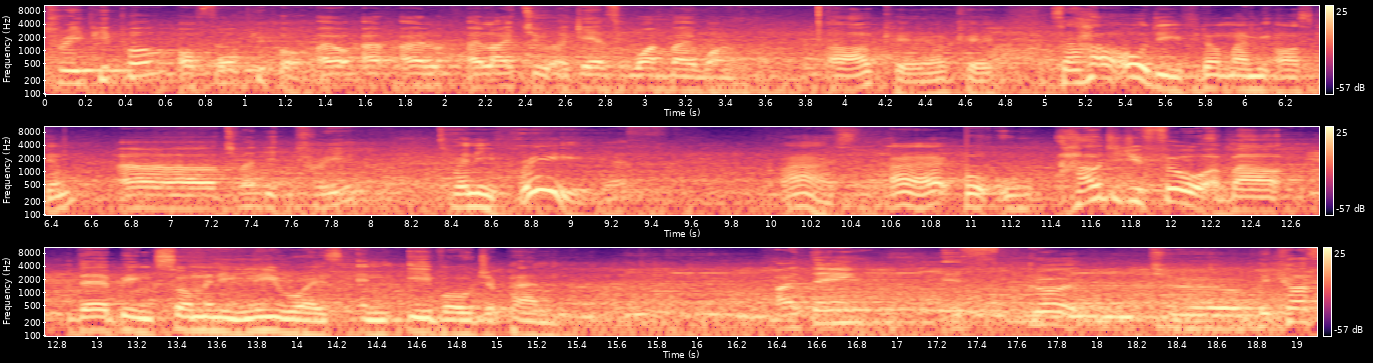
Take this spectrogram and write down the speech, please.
three people or four people. I, I, I, like to against one by one. Oh, okay, okay. So how old are you, if you don't mind me asking? Uh, 23. 23? Yes. Nice. All right. Well, how did you feel about there being so many Leroys in Evo Japan? I think good to because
